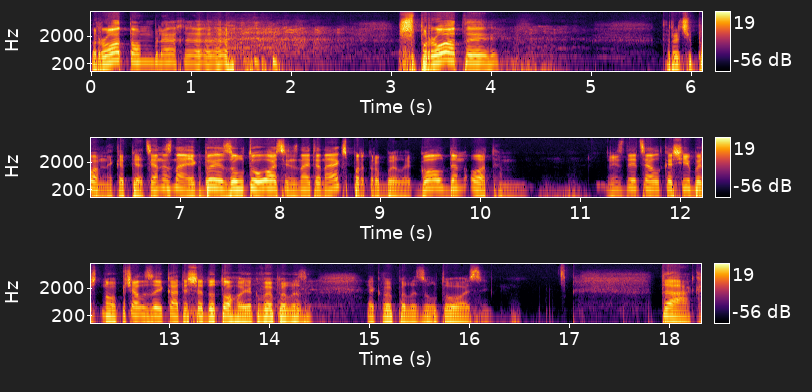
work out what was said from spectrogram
Ротом, бляха. Шпроти. Коротше, повний капець. Я не знаю, якби золоту осінь, знаєте, на експорт робили, Golden Autumn. Мені здається, алкаші би ну, почали заїкати ще до того, як випили, як випили золоту осінь. Так,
